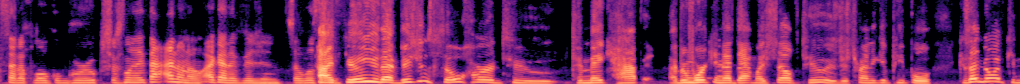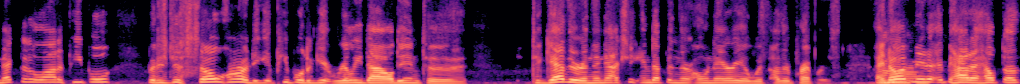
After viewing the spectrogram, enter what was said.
set up local groups or something like that. I don't know. I got a vision. So we'll see. I feel you. That vision's so hard to to make happen. I've been working at that myself too, is just trying to give people because I know I've connected a lot of people but it's just so hard to get people to get really dialed into together and then actually end up in their own area with other preppers. I know mm-hmm. it, made, it had to help a,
